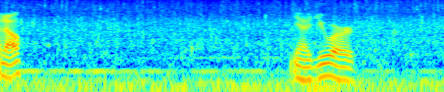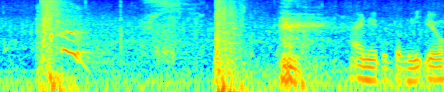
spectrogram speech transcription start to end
Hello? Yeah, you are. I need to delete you.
